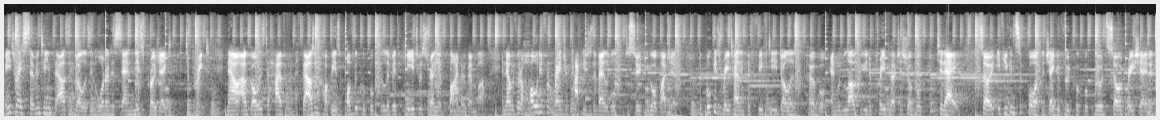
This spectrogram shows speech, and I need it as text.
We need to raise $17,000 in order to send this project to print. Now, our goal is to have a thousand copies of the cookbook delivered here to Australia by November. And now we've got a whole different range of packages available to suit your budget. The book is retailing for $50 per book and would love for you to pre-purchase your book today. So if you can support the Jacob Food Cookbook, we would so appreciate it.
